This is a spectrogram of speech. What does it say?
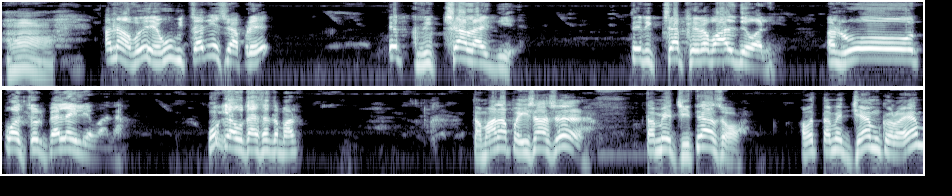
હા. અને હવે એવું વિચારીએ છીએ આપણે એક રિક્ષા લાવી દઈએ. તે રિક્ષા ફેરવા દેવાની. અને રોજ પાંચસો રૂપિયા લઈ લેવાના. શું કેવું થાય છે તમારું? તમારા પૈસા છે તમે જીત્યા છો. હવે તમે જેમ કરો એમ.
